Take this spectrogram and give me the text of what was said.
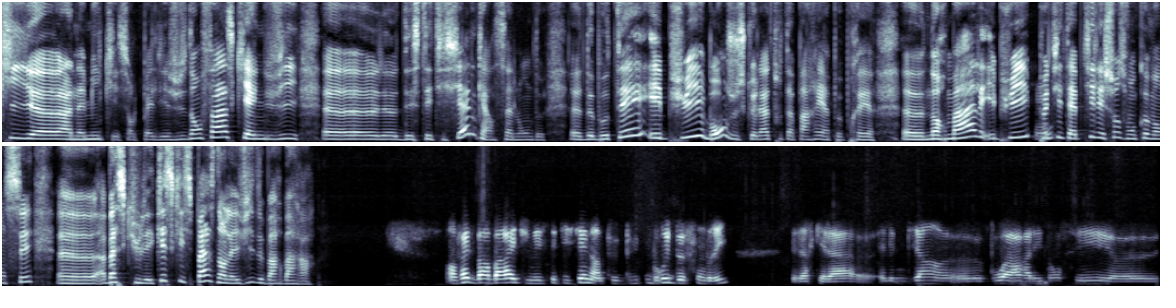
qui a un ami qui est sur le palier juste d'en face, qui a une vie d'esthéticienne, qui a un salon de, de beauté, et puis bon, jusque là tout apparaît à peu près normal, et puis oui. petit à petit les choses vont commencer euh, à basculer. Qu'est-ce qui se passe dans la vie de Barbara? En fait, Barbara est une esthéticienne un peu brute de fonderie. C'est-à-dire qu'elle a, elle aime bien euh, boire, aller danser. Euh,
